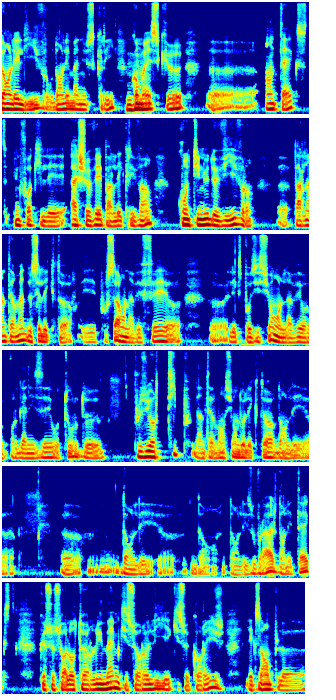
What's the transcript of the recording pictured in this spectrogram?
dans les livres ou dans les manuscrits Mhm. comment est-ce que euh, un texte une fois qu'il est achevé par l'écrivain continue de vivre par l'intermède de ses lecteurs. Et pour ça, on avait fait l'exposition, on l'avait or- organisée autour de plusieurs types d'interventions de lecteurs dans les, euh, dans, les, euh, dans, dans les ouvrages, dans les textes, que ce soit l'auteur lui-même qui se relie et qui se corrige. L'exemple euh,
